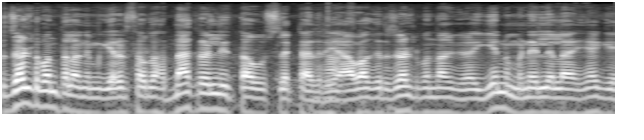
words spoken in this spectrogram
ರಿಸಲ್ಟ್ ಬಂತಲ್ಲ ನಿಮ್ಗೆ ಎರಡು ಸಾವಿರದ ಹದಿನಾಲ್ಕರಲ್ಲಿ ತಾವು ಸೆಲೆಕ್ಟ್ ಆದ್ರಿ? ಆವಾಗ ರಿಸಲ್ಟ್ ಬಂದಾಗ ಏನು ಮನೆಯಲ್ಲೆಲ್ಲ ಹೇಗೆ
